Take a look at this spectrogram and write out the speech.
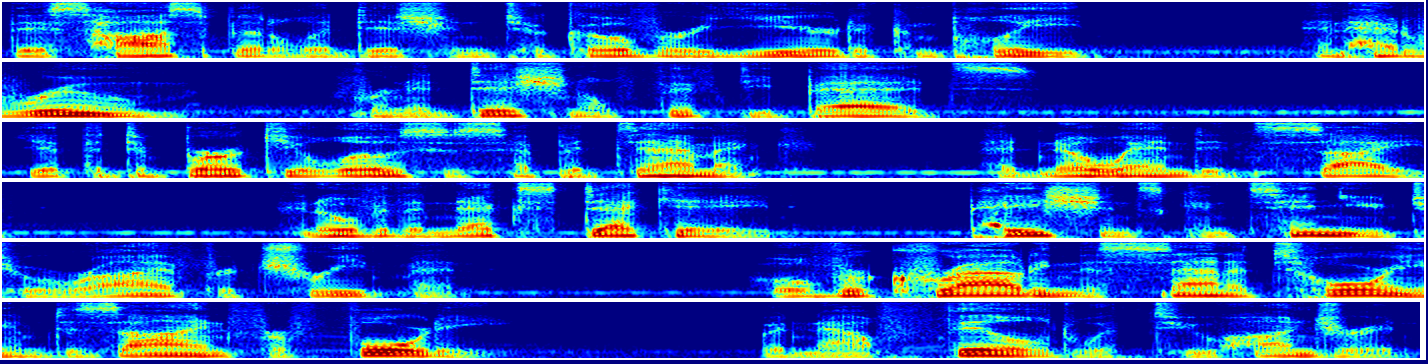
This hospital addition took over a year to complete and had room for an additional 50 beds. Yet the tuberculosis epidemic had no end in sight, and over the next decade, patients continued to arrive for treatment, overcrowding the sanatorium designed for 40 but now filled with 200.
